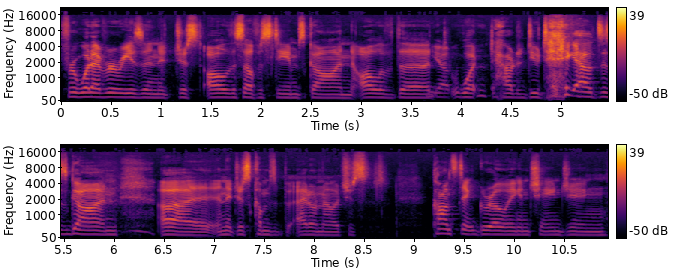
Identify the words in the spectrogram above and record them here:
For whatever reason, it just all of the self esteem's gone. All of the Yep. what how to do takeouts is gone, uh, and it just comes. I don't know. It's just constant growing and changing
